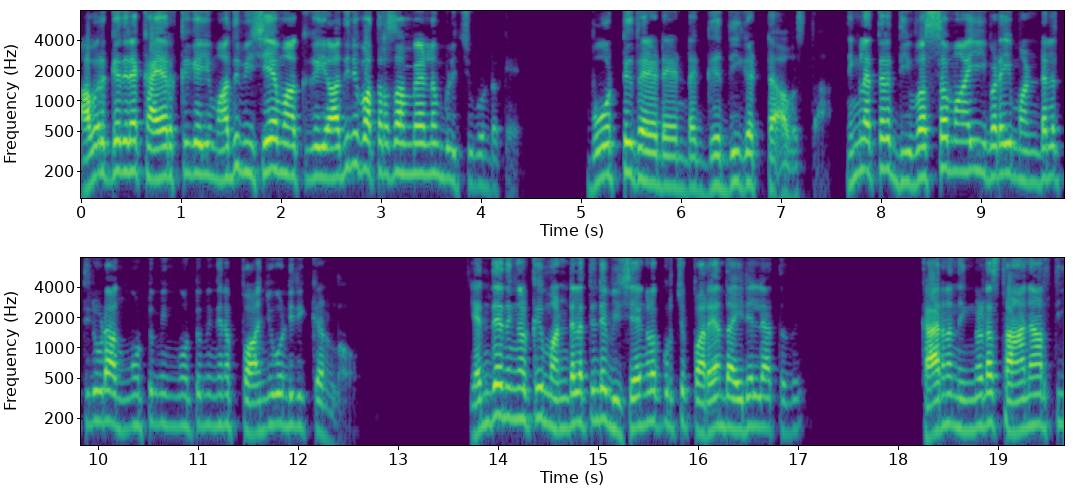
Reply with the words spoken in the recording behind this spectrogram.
അവർക്കെതിരെ കയർക്കുകയും അത് വിഷയമാക്കുകയും അതിന് പത്രസമ്മേളനം വിളിച്ചുകൊണ്ടൊക്കെ വോട്ട് തേടേണ്ട ഗതികെട്ട അവസ്ഥ. നിങ്ങൾ എത്ര ദിവസമായി ഇവിടെ ഈ മണ്ഡലത്തിലൂടെ അങ്ങോട്ടും ഇങ്ങോട്ടും ഇങ്ങനെ പാഞ്ഞുകൊണ്ടിരിക്കണല്ലോ എന്തേ നിങ്ങൾക്ക് മണ്ഡലത്തിന്റെ വിഷയങ്ങളെക്കുറിച്ച് പറയാൻ ധൈര്യമില്ലാത്തത്? കാരണം നിങ്ങളുടെ സ്ഥാനാർത്ഥി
